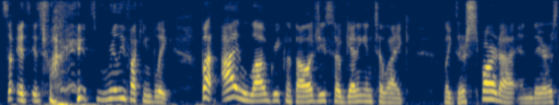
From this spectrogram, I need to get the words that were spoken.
So it's it's it's really fucking bleak. But I love Greek mythology, so getting into like like there's Sparta and there's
